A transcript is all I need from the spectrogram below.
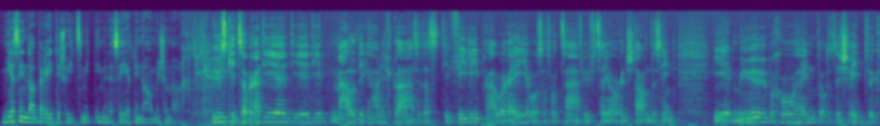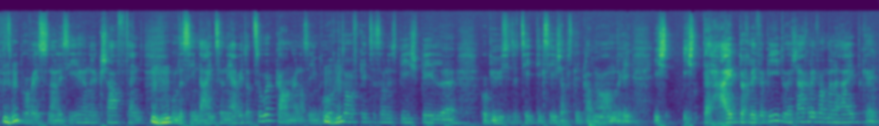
Wir sind aber in der Schweiz mit in einem sehr dynamischen Markt. Bei uns gibt es aber auch die, die, die Meldung, habe ich gelesen, dass die viele Brauereien, die so vor 10, 15 Jahren entstanden sind, Mühe bekommen haben oder den Schritt wirklich mhm. zum Professionalisieren nicht geschafft haben. Mhm. Und es sind einzelne auch wieder zugegangen. Also in Burgdorf mhm. gibt es so ein Beispiel, äh, bei uns in der Zeitung war, aber es gibt auch noch andere. Ist, ist der Hype ein bisschen vorbei? Du hast auch ein bisschen von einem Hype geredet.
